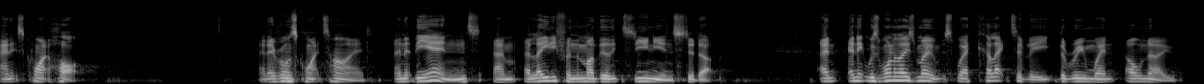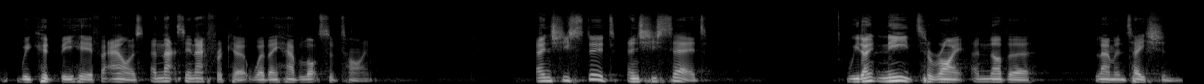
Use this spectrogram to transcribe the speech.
and it's quite hot and everyone's quite tired. And at the end, um, a lady from the Mothers Union stood up. And, and it was one of those moments where collectively the room went, oh no, we could be here for hours. And that's in Africa where they have lots of time. And she stood and she said, We don't need to write another lamentation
